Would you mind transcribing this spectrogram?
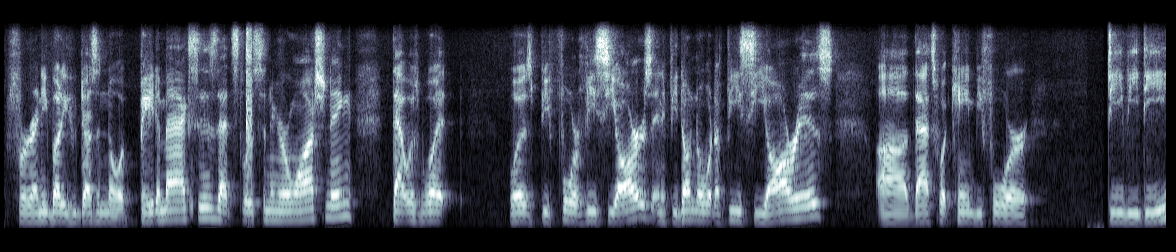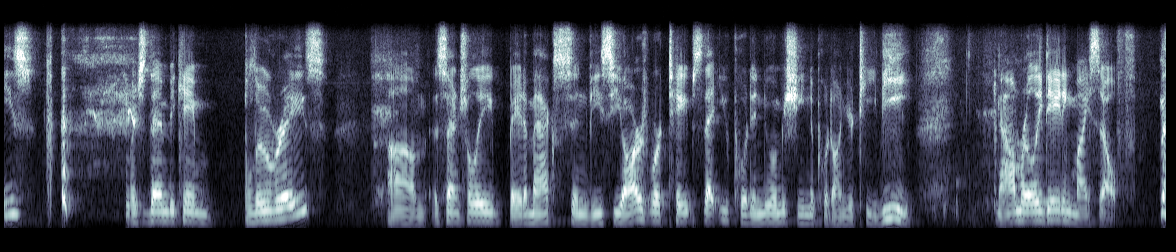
For anybody who doesn't know what Betamax is, that's listening or watching, that was what was before VCRs. And if you don't know what a VCR is, uh, that's what came before DVDs, which then became Blu-rays. Um, essentially, Betamax and VCRs were tapes that you put into a machine to put on your TV. Now I'm really dating myself. The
